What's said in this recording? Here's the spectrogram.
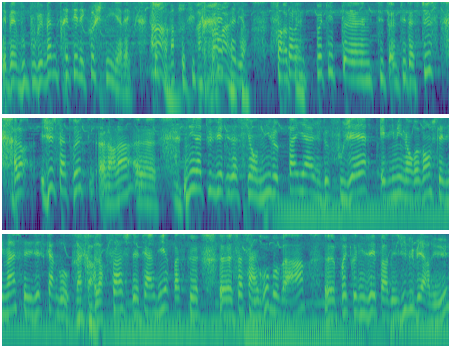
eh ben vous pouvez même traiter les cochenilles avec. Ça, Ah. ça marche aussi Ah, très mal, très bien. C'est encore une petite, euh, une petite, une petite astuce. Alors, juste un truc. Alors là, euh, ni la pulvérisation ni le paillage de fougère éliminent en revanche les limaces et les escargots. D'accord. Alors ça, je tiens à le dire parce que euh, ça, c'est un gros bobard euh, préconisé par des uluberlus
